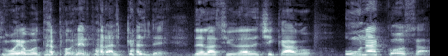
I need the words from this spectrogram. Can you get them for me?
voy a votar por él para alcalde de la ciudad de Chicago. Una cosa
